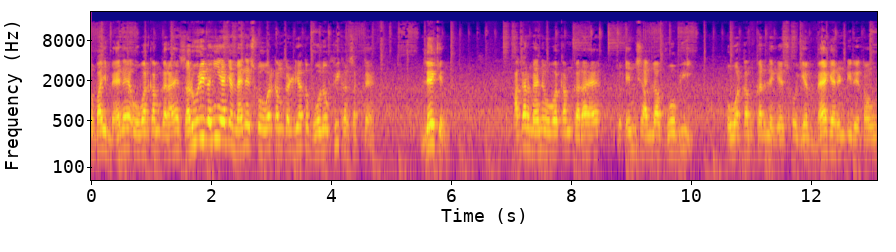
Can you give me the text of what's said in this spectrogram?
तो भाई मैंने ओवरकम करा है। ज़रूरी नहीं है कि मैंने इसको ओवरकम कर लिया तो वो लोग भी कर सकते हैं। लेकिन, अगर मैंने ओवरकम करा है तो इन वो भी ओवरकम कर लेंगे इसको। ये मैं गारंटी देता हूँ।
